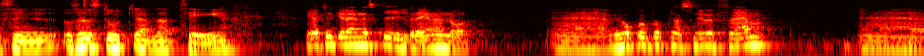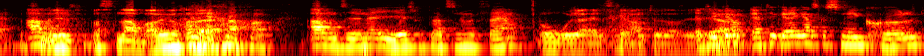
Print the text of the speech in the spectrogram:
Ser, och så ett stort jävla T. Jag tycker den är stilren ändå. Eh, vi hoppar på plats nummer fem. Eh, Alm- Vad snabba vi var där. Almtuna IS på plats nummer fem. Oh, jag älskar Almtuna. Jag tycker, jag tycker det är en ganska snygg sköld.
